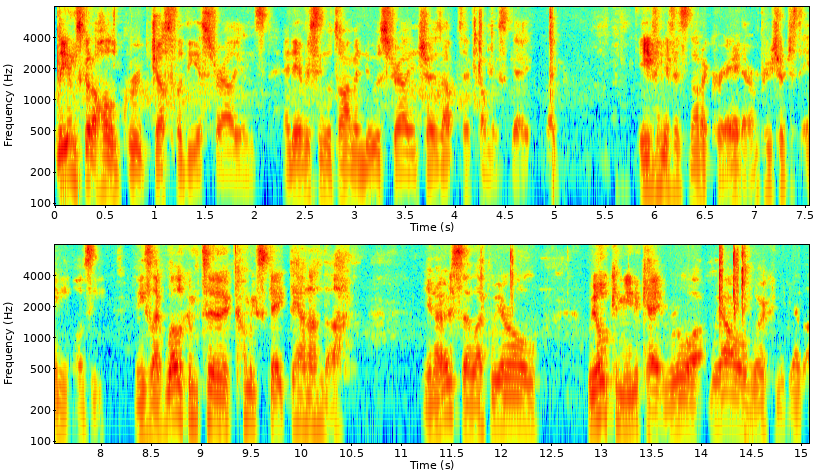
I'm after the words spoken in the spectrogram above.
Liam's got a whole group just for the Australians, and every single time a new Australian shows up to Comicsgate, like even if it's not a creator, I'm pretty sure just any Aussie, and he's like, "Welcome to Comicsgate Down Under." You know, so like we're all we all communicate. We're all we are all working together,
